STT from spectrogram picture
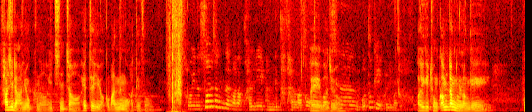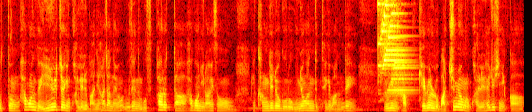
사실이 아니었구나. 이 진짜 혜택이 아까 맞는 것 같아서. 아, 저희는 수험생들마다 관리 받는 게 다 달라서 네, 맞아요. 어떻게 관리 받으셨어요? 아, 이게 좀 깜짝 놀란 게 보통 학원에서 일률적인 관리를 많이 하잖아요. 요새는 뭐 스파르타 학원이라 해서 강제적으로 운영하는 데 되게 많은데 여기는 각 개별로 맞춤형으로 관리를 해주시니까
